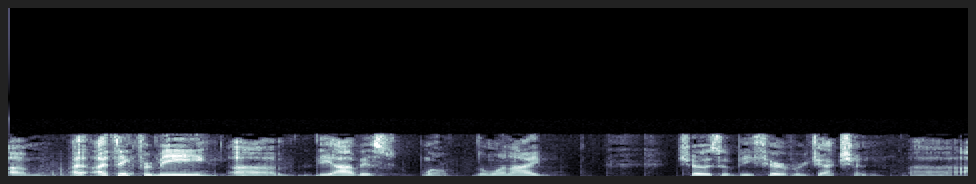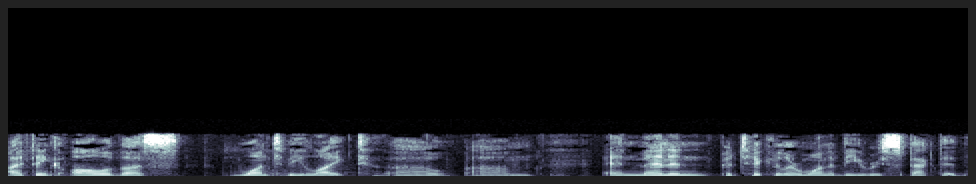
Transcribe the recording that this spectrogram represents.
Um, I, I, think for me, uh, the obvious, well, the one I chose would be fear of rejection. Uh, I think all of us want to be liked, uh, um, and men in particular want to be respected.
